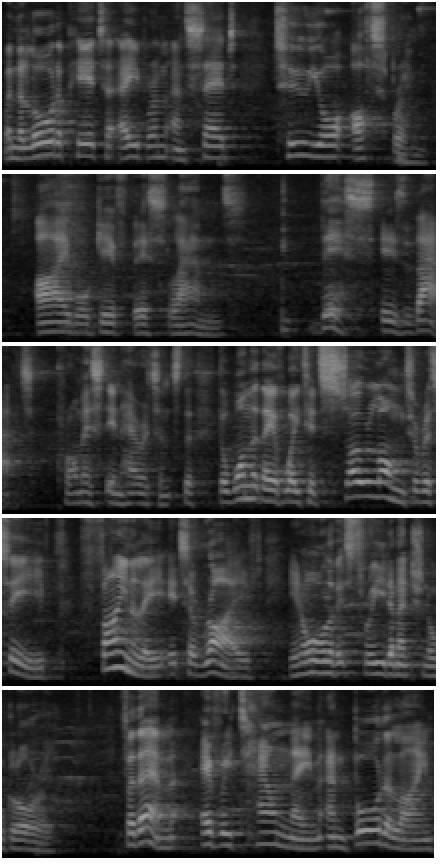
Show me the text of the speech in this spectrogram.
when the Lord appeared to Abram and said, To your offspring I will give this land. This is that promised inheritance, the, the one that they have waited so long to receive. Finally, it's arrived in all of its three dimensional glory. For them, every town name and borderline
